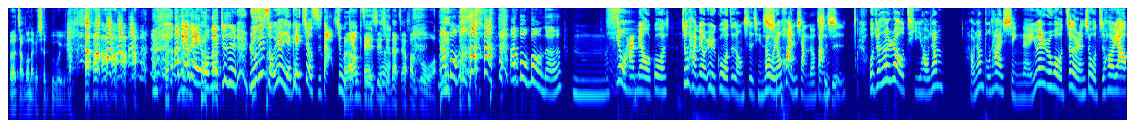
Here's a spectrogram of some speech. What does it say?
我要讲到哪个程度而已啦。OK OK，我们就是如你所愿，也可以就此打住这样子。OK，谢谢大家放过我。那蹦蹦，那蹦蹦呢？嗯，因为我还没有过，就是还没有遇过这种事情，所以我用幻想的方式。是是我觉得肉体好像好像不太行呢，因为如果这个人是我之后要。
